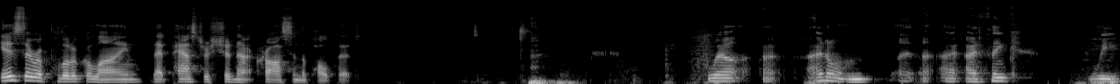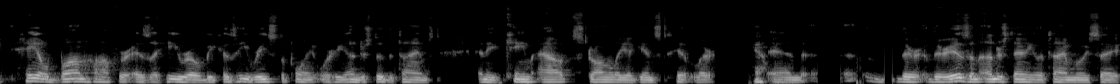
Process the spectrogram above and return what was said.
is there a political line that pastors should not cross in the pulpit? Well, I don't. I, I think we hail Bonhoeffer as a hero because he reached the point where he understood the times and he came out strongly against Hitler. Yeah. And uh, there there is an understanding of the time when we say,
